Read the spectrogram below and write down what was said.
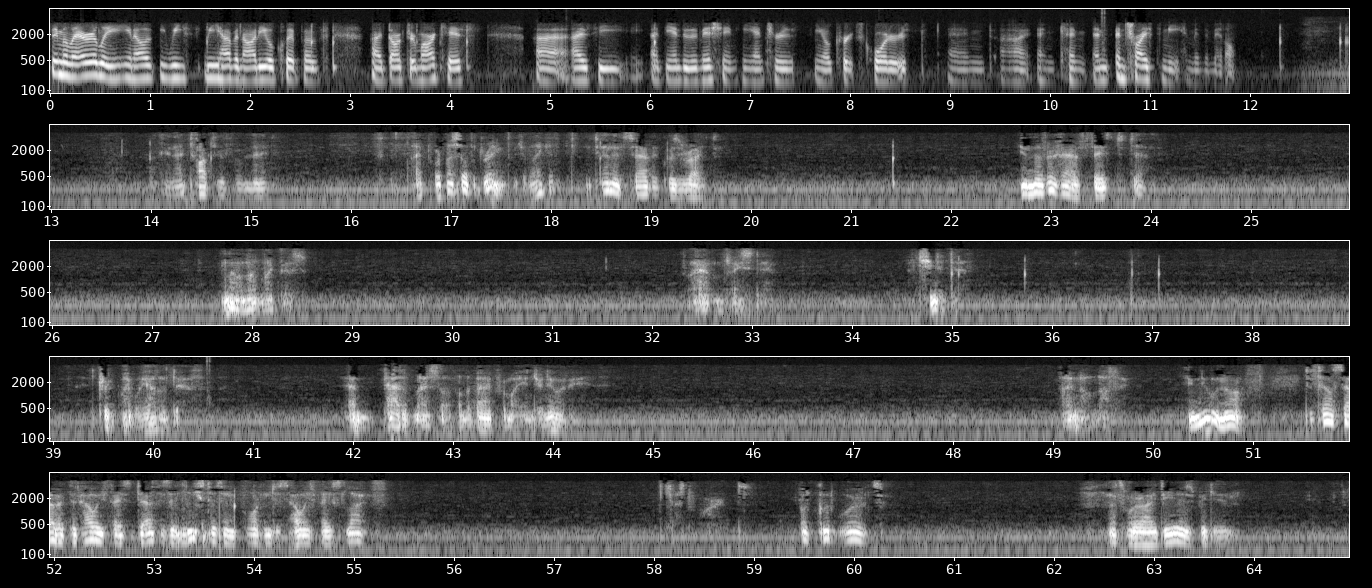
similarly, you know, we we have an audio clip of uh, Dr. Marcus uh, as he at the end of the mission he enters you know Kirk's quarters and uh, and can and, and tries to meet him in the middle. Can I talk to you for a minute? I poured myself a drink. Would you like it? Lieutenant Saavik was right. You never have faced death. No, not like this. I haven't faced death. I cheated death. I tricked my way out of death. And patted myself on the back for my ingenuity. I know nothing. You knew enough to tell Saavik that how he faced death is at least as important as how he faced life. Just words. But good words. That's where ideas begin.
